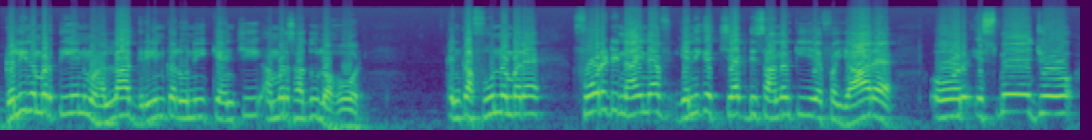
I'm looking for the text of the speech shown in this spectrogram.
गली नंबर तीन मोहल्ला ग्रीन कॉलोनी कैंची, अमर साधु, लाहौर। इनका फ़ोन नंबर है फोर एटी नाइन एफ़, यानी कि चेक डिसानर की ये एफ़ आई आर है। और इसमें जो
